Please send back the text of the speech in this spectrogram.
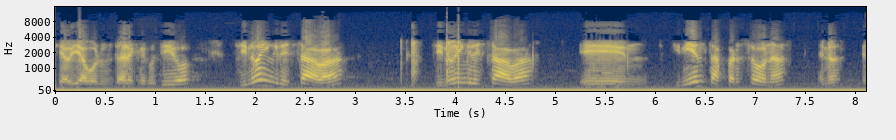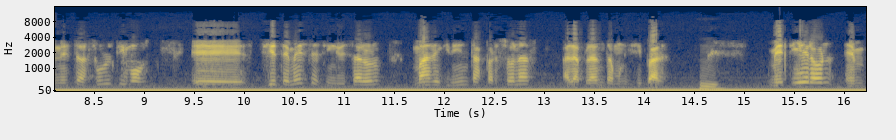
si había voluntad del Ejecutivo. Si no ingresaba, si no ingresaba, 500 personas en, en estos últimos eh, siete meses ingresaron más de 500 personas a la planta municipal. Mm. Metieron en,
